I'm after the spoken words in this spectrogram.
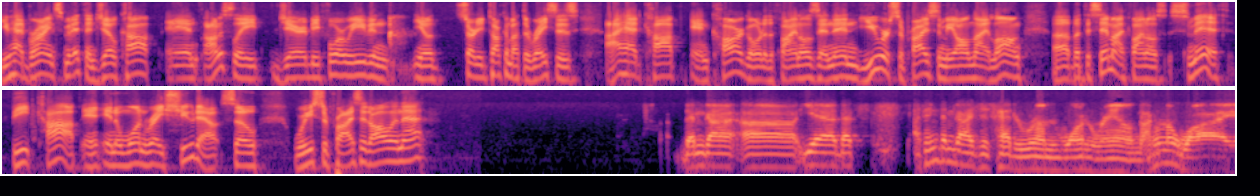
you had Bryan Smith and Joe Kopp, and honestly, Jared, before we even you know started talking about the races, I had Kopp and Carr going to the finals, and then you were surprising me all night long. Uh, but the semifinals, Smith beat Kopp in, in a one race shootout. So were you surprised at all in that? Them guy, uh, yeah, that's. I think them guys just had to run one round. I don't know why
